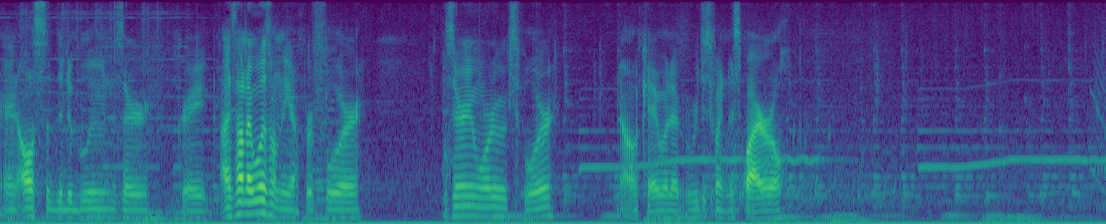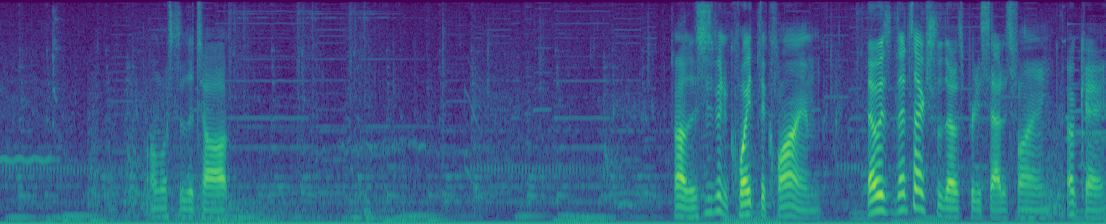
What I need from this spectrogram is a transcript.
And also the doubloons are great. I thought I was on the upper floor. Is there any more to explore? No, okay, whatever. We just went in a spiral. Almost to the top. Oh, this has been quite the climb. That was that's actually that was pretty satisfying. Okay.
